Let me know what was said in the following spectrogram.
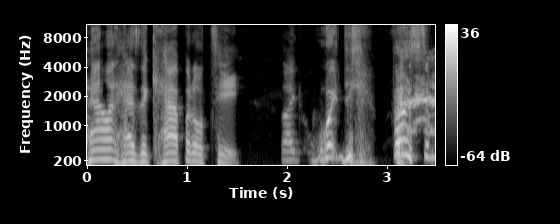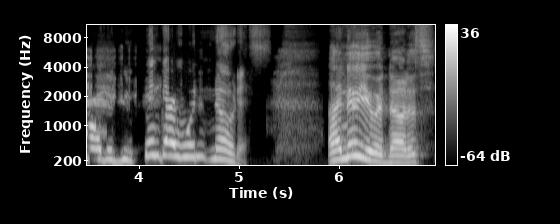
talent has a capital T. Like, what did you, first of all, did you think I wouldn't notice? I knew you would notice.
